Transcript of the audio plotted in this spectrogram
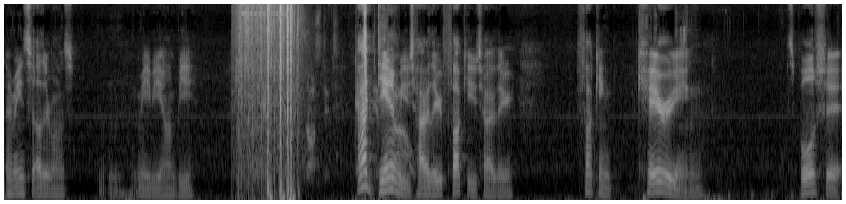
That means the other ones. mm, maybe on B. God damn you. Tyler. Fuck you, Tyler. Fucking carrying. It's bullshit.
